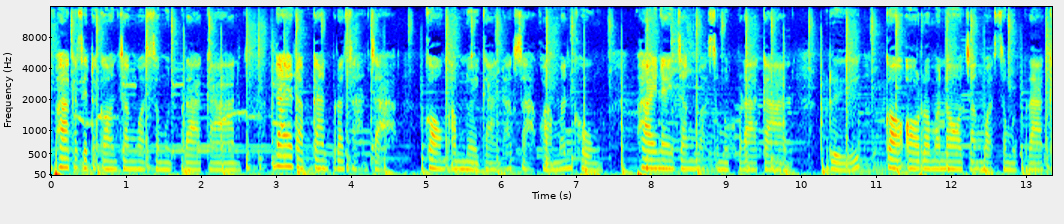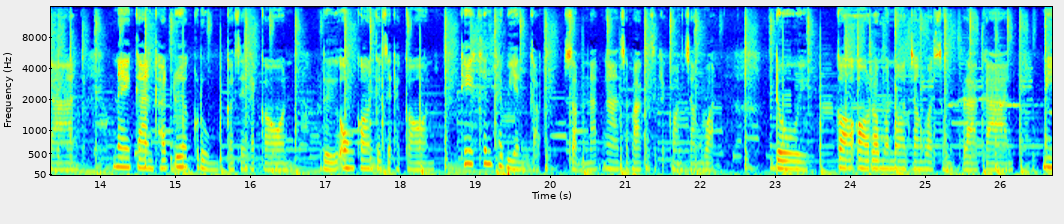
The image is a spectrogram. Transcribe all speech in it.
สภาเกษตรกรจังหวัดสมุทรปราการ ได้รับการประสานจากกองอำนวยการรักษาความมั่นคง ภายในจังหวัดสมุทรปราการ หรือกอรมนจังหวัดสมุทรปราการ ในการคัดเลือกกลุ่มเกษตรกร หรือองค์กรเกษตรกรที่ขึ้นทะเบียนกับสำนักงานสภาเกษตรกรจังหวัด โดย กอรมนจังหวัดสมุทรปราการ มี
